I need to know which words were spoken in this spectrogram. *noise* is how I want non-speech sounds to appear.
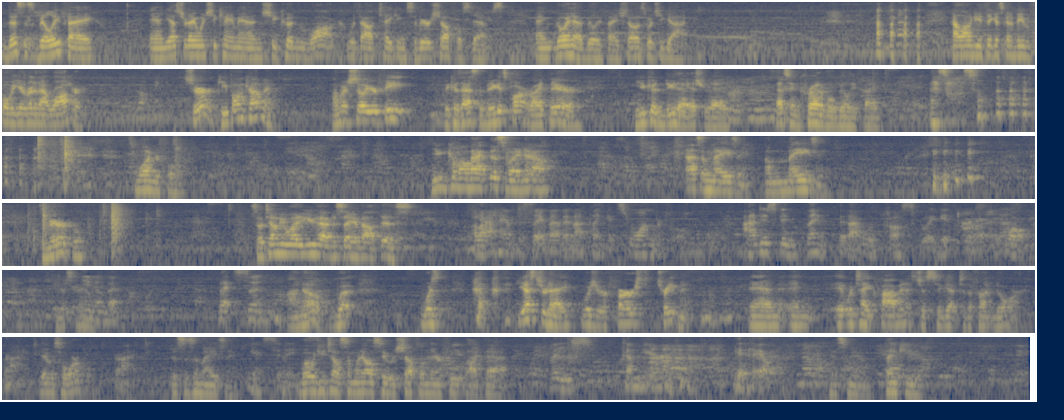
This is Billy Faye, and yesterday when she came in, she couldn't walk without taking severe shuffle steps. And go ahead, Billy Faye, show us what you got. *laughs* How long do you think it's going to be before we get rid of that walker? You want me? Sure, keep on coming. I'm going to show your feet because that's the biggest part right there. You couldn't do that yesterday. That's incredible, Billy Faye. That's awesome. *laughs* wonderful. You can come on back this way now. That's amazing. Amazing. *laughs* it's a miracle. So tell me, what do you have to say about this? Well, I have to say about it, I think it's wonderful. I just didn't think that I would possibly get to where I could walk, Yes, you know, that, that soon. I know. What was *laughs* yesterday was your first treatment, mm-hmm. and and it would take five minutes just to get to the front door. Right, It was horrible. right. This is amazing. Yes, it is. What would you tell someone else who was shuffling their feet like that? Please come here *laughs* get help. Yes, ma'am. Thank you.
